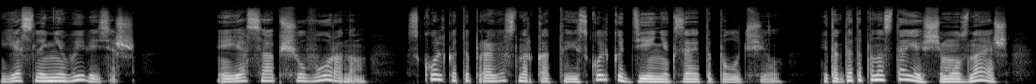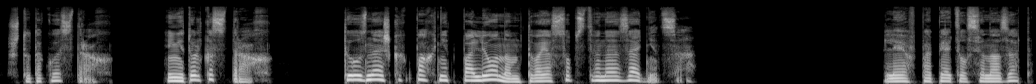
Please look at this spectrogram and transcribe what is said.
Если не вывезешь, я сообщу воронам, сколько ты провез наркоты и сколько денег за это получил. И тогда ты по-настоящему узнаешь, что такое страх. И не только страх. Ты узнаешь, как пахнет паленым твоя собственная задница. Лев попятился назад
